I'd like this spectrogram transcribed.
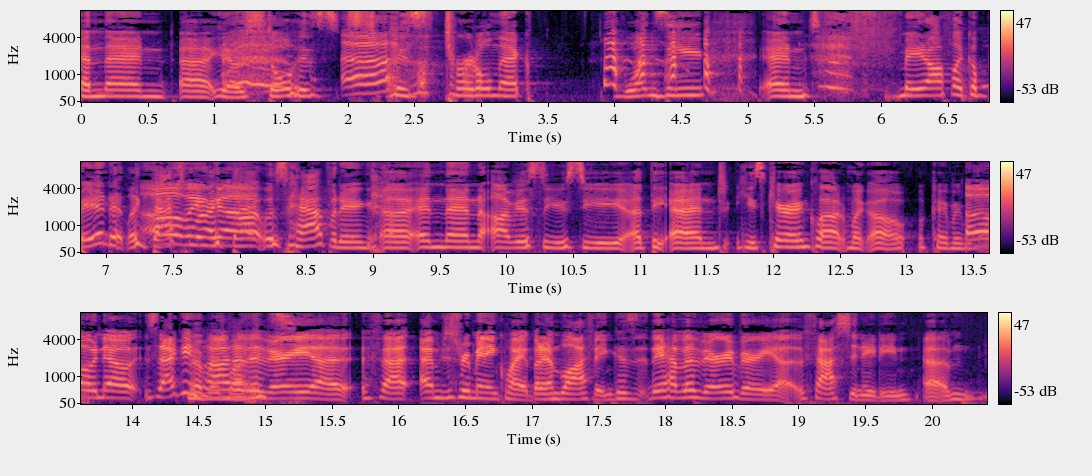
and then uh, you know stole his his turtleneck onesie and made off like a bandit. Like that's Oh what I God. thought was happening. Uh, and then obviously you see at the end he's carrying Cloud. I'm like, oh, okay, maybe. Oh not. no, Zack and Never Cloud have a very uh, fat. I'm just remaining quiet, but I'm laughing because they have a very very uh, fascinating. Um,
